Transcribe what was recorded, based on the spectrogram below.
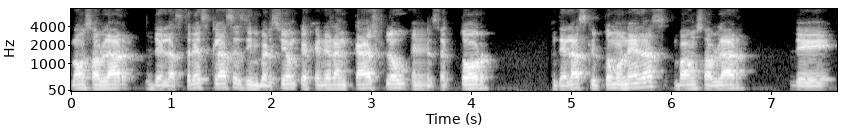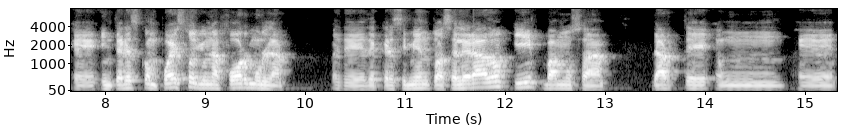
Vamos a hablar de las tres clases de inversión que generan Cashflow en el sector de las criptomonedas. Vamos a hablar de eh, interés compuesto y una fórmula de, crecimiento acelerado y vamos a darte un eh,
